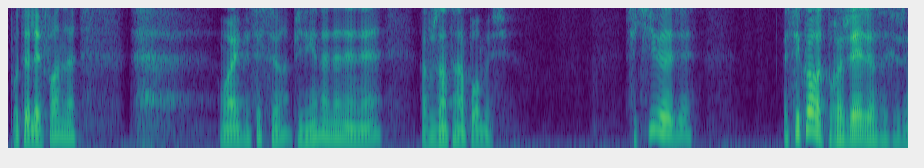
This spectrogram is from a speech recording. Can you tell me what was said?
Pour téléphone, là. Ouais, mais c'est ça. Puis, nanana. Ah, je vous entends pas, monsieur. C'est qui, là? Mais c'est quoi votre projet, là? Que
